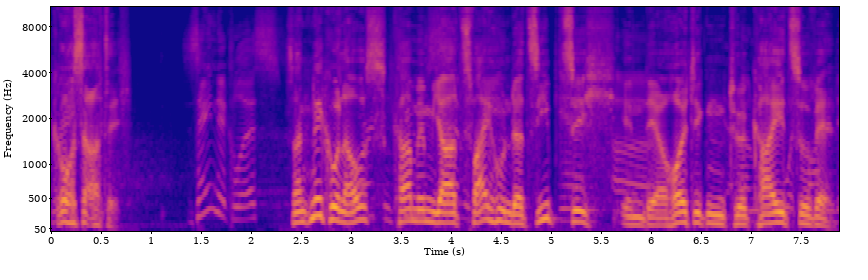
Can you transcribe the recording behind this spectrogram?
Großartig. St. Nikolaus kam im Jahr 270 in der heutigen Türkei zur Welt.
